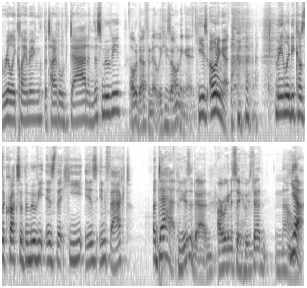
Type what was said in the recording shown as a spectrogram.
really claiming the title of dad in this movie. Oh, definitely. He's owning it. He's owning it, mainly because the crux of the movie is that he is, in fact, a dad. He is a dad. Are we gonna say who's dad? No. Yeah.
